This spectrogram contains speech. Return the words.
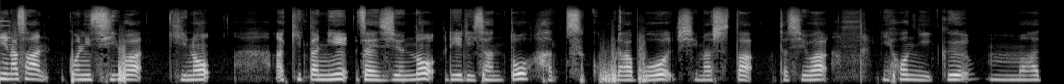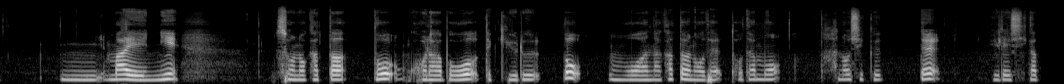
皆さん、こんにちは。昨日、秋田に在住のリリさんと初コラボをしました。私は日本に行く、ま、前に、その方とコラボをできると思わなかったので、とても楽しくて嬉しかっ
